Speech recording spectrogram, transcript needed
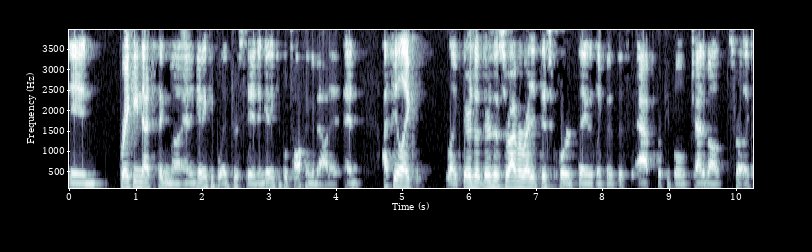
in breaking that stigma and in getting people interested and getting people talking about it. And I feel like like there's a there's a Survivor Reddit Discord thing. It's like the, this app where people chat about like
